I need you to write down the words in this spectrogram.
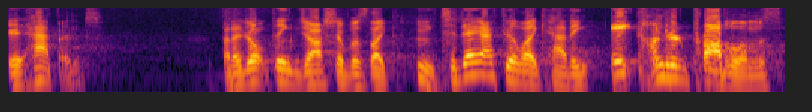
it happened. But I don't think Joshua was like, hmm, today I feel like having 800 problems.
